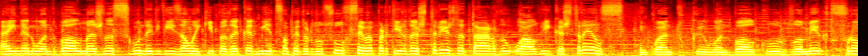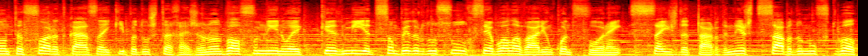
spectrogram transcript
Ainda no handball, mas na segunda divisão, a equipa da Academia de São Pedro do Sul recebe a partir das 3 da tarde o Albi Castrense, enquanto que o handball Clube de Lamego defronta fora de casa a equipa do Estarreja. No handball feminino, a Academia de São Pedro do Sul recebe o Alavário quando forem 6 da tarde. Neste sábado, no futebol,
